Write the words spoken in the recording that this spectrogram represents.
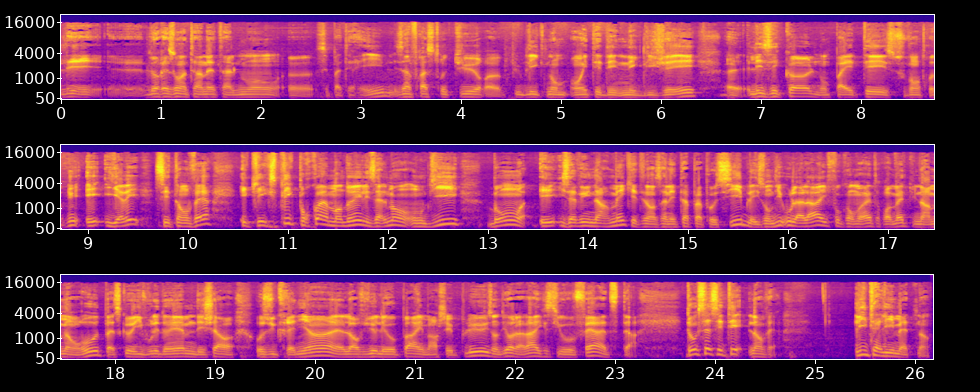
les, euh, le réseau internet allemand, euh, c'est pas terrible. Les infrastructures euh, publiques n'ont- ont été négligées. euh, les écoles n'ont pas été souvent entretenues. Et il y avait cet envers et qui explique pourquoi à un moment donné les Allemands ont dit bon et ils avaient une armée qui était dans un état pas possible et ils ont dit oulala il faut qu'on mette- remette une armée en route parce qu'ils voulaient donner même des chars aux Ukrainiens. euh, Leurs vieux léopards ils marchaient plus. Ils ont dit oh là là qu'est-ce qu'il faut faire etc. Donc ça c'était l'envers. L'Italie maintenant,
